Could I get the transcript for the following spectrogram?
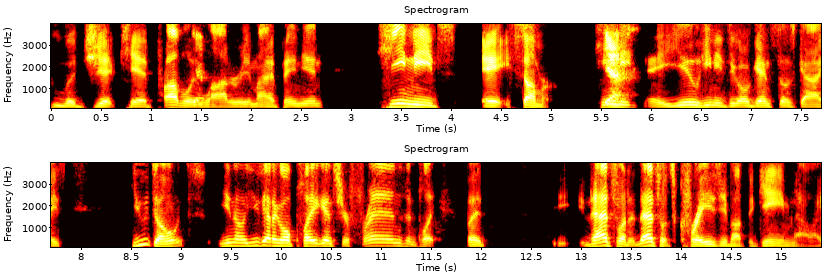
Legit kid, probably lottery in my opinion. He needs a summer. He Yes. needs a you. He needs to go against those guys. You don't. You know, you got to go play against your friends and play. But that's what that's what's crazy about the game now. I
